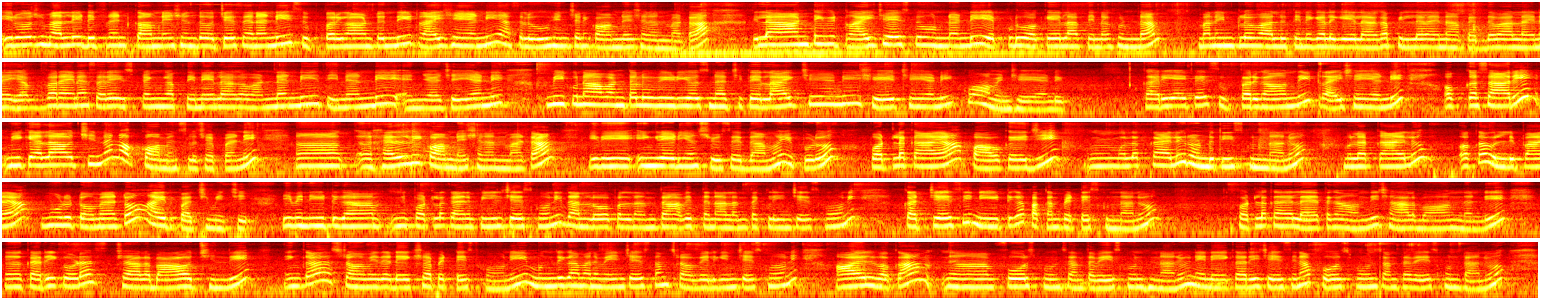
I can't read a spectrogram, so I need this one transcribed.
ఈరోజు మళ్ళీ డిఫరెంట్ కాంబినేషన్తో వచ్చేసానండి. సూపర్గా ఉంటుంది. ట్రై చేయండి. అసలు ఊహించని కాంబినేషన్ అనమాట ఇలాంటివి ట్రై చేస్తూ ఉండండి. ఎప్పుడు ఒకేలా తినకుండా మన ఇంట్లో వాళ్ళు తినగలిగేలాగా పిల్లలైనా పెద్దవాళ్ళైనా ఎవరైనా సరే ఇష్టంగా తినేలాగా వండండి తినండి ఎంజాయ్ చేయండి. మీకు నా వంటలు వీడియోస్ నచ్చితే లైక్ చేయండి షేర్ చేయండి కామెంట్ చేయండి. కర్రీ అయితే సూపర్గా ఉంది. ట్రై చేయండి. ఒక్కసారి మీకు ఎలా వచ్చిందో నాకు కామెంట్స్లో చెప్పండి. హెల్దీ కాంబినేషన్ అనమాట ఇది ఇంగ్రీడియంట్స్ చూసేద్దాము. ఇప్పుడు పొట్లకాయ పావు కేజీ ములక్కాయలు రెండు తీసుకున్నాను. ములక్కాయలు ఒక ఉల్లిపాయ మూడు టొమాటో ఐదు పచ్చిమిర్చి. ఇవి నీట్గా పొట్లకాయని పీల్ చేసుకొని దాని లోపలంతా విత్తనాలంతా క్లీన్ చేసుకొని కట్ చేసి నీట్గా పక్కన పెట్టేసుకున్నాను. పొట్లకాయ లేతగా ఉంది చాలా బాగుందండి. కర్రీ కూడా చాలా బాగా వచ్చింది. ఇంకా స్టవ్ మీద డేక్షా పెట్టేసుకొని ముందుగా మనం ఏం చేస్తాం? స్టవ్ వెలిగించేసుకొని ఆయిల్ ఒక ఫోర్ స్పూన్స్ అంత వేసుకుంటున్నాను. నేను ఏ కర్రీ చేసినా ఫోర్ స్పూన్స్ అంత వేసుకుంటాను.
